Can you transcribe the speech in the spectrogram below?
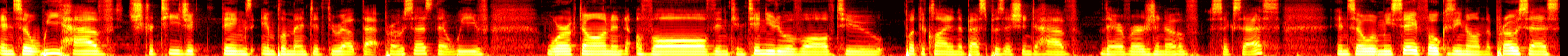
and so we have strategic things implemented throughout that process that we've worked on and evolved and continue to evolve to put the client in the best position to have their version of success. And so when we say focusing on the process,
